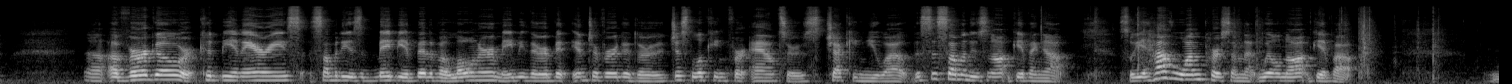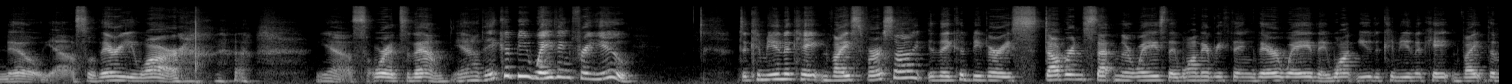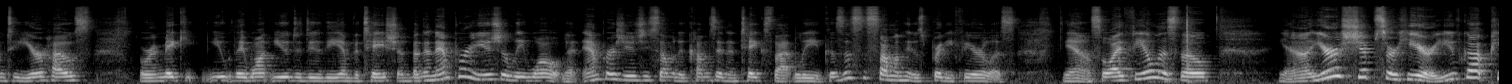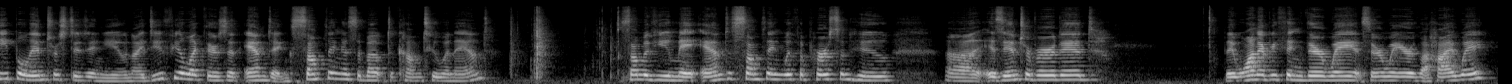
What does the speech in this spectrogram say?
uh, a Virgo or it could be an Aries. Somebody who's maybe a bit of a loner. Maybe they're a bit introverted or just looking for answers, checking you out. This is someone who's not giving up. So you have one person that will not give up. No, yeah, so there you are. yes, or it's them. Yeah, they could be waiting for you to communicate and vice versa. They could be very stubborn, set in their ways. They want everything their way. They want you to communicate, invite them to your house or make you, they want you to do the invitation. But an emperor usually won't. An emperor is usually someone who comes in and takes that lead because this is someone who's pretty fearless. Yeah, so I feel as though, yeah, your ships are here. You've got people interested in you, and I do feel like there's an ending. Something is about to come to an end. Some of you may end something with a person who uh, is introverted. They want everything their way. It's their way or the highway.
